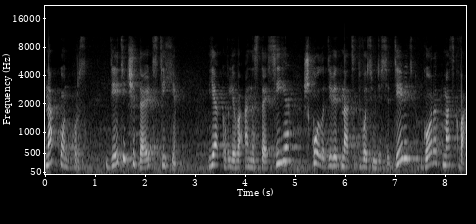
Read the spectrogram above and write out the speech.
на конкурс «Дети читают стихи». Яковлева Анастасия, школа 1989, город Москва.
